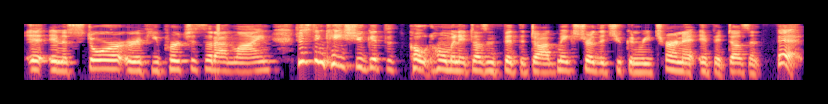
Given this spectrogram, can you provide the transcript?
it in a store or if you purchase it online. Just in case you get the coat home and it doesn't fit the dog, make sure that you can return it if it doesn't fit.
